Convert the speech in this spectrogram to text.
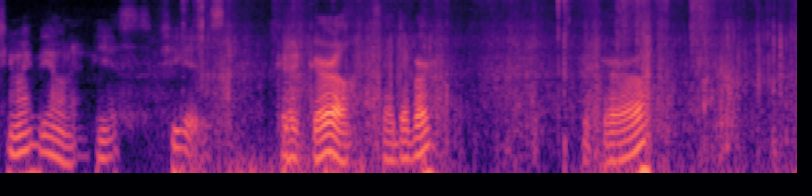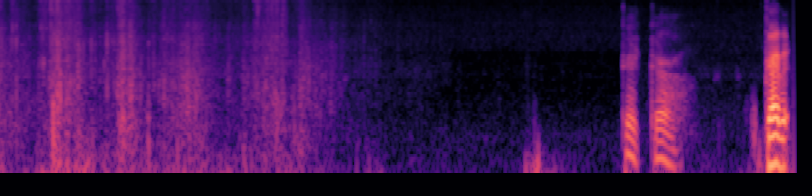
She might be on it. Yes, she is. Good girl. Is that that bird? Good girl. Good girl. Grab it.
